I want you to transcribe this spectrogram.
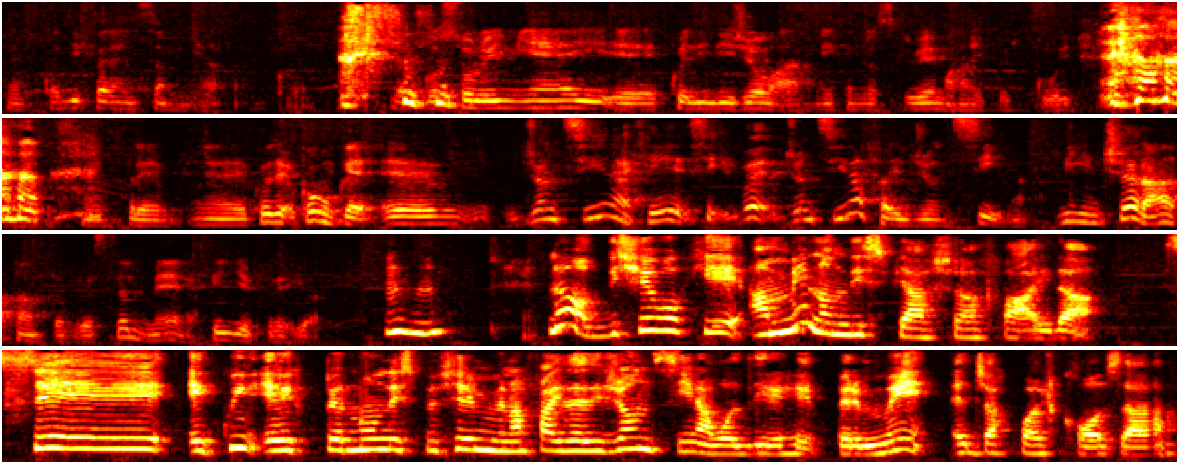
Ecco, a differenza mia, ecco. leggo solo i miei e quelli di Giovanni che non scrive mai, per cui sempre, eh, così. Comunque, eh, John Cena che sì, beh, John Cena fa il John Cena, vincerà tanto per WrestleMania, che gli frega. Mhm. No, dicevo che a me non dispiace la faida. Se, e, qui, e per non dispiacermi una faida di John Cena vuol dire che per me è già qualcosa.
